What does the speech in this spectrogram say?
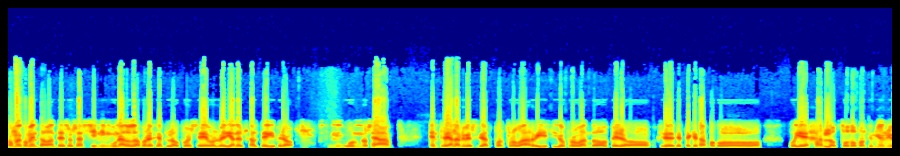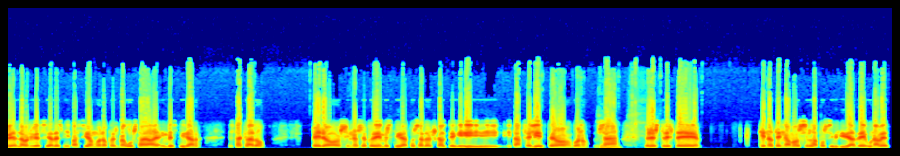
como he comentado antes, o sea, sin ninguna duda, por ejemplo, pues eh, volvería al Euskaltegui, pero sin ningún, o sea, entré a la universidad por probar y sigo probando, pero quiero decirte que tampoco voy a dejarlo todo porque mi la universidad es mi pasión. Bueno, pues me gusta investigar, está claro, pero si no se puede investigar, pues a la Euskaltegui y, tan feliz. Pero bueno, o sea, pero es triste que no tengamos la posibilidad de, una vez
